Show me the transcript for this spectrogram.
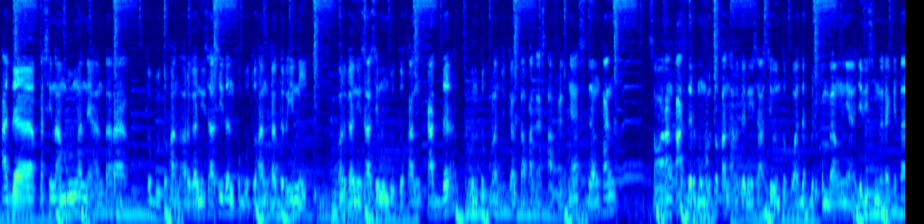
ada kesinambungan ya antara kebutuhan organisasi dan kebutuhan kader ini. Organisasi membutuhkan kader untuk melanjutkan tongkat estafetnya, sedangkan seorang kader membutuhkan organisasi untuk wadah berkembangnya. Jadi sebenarnya kita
